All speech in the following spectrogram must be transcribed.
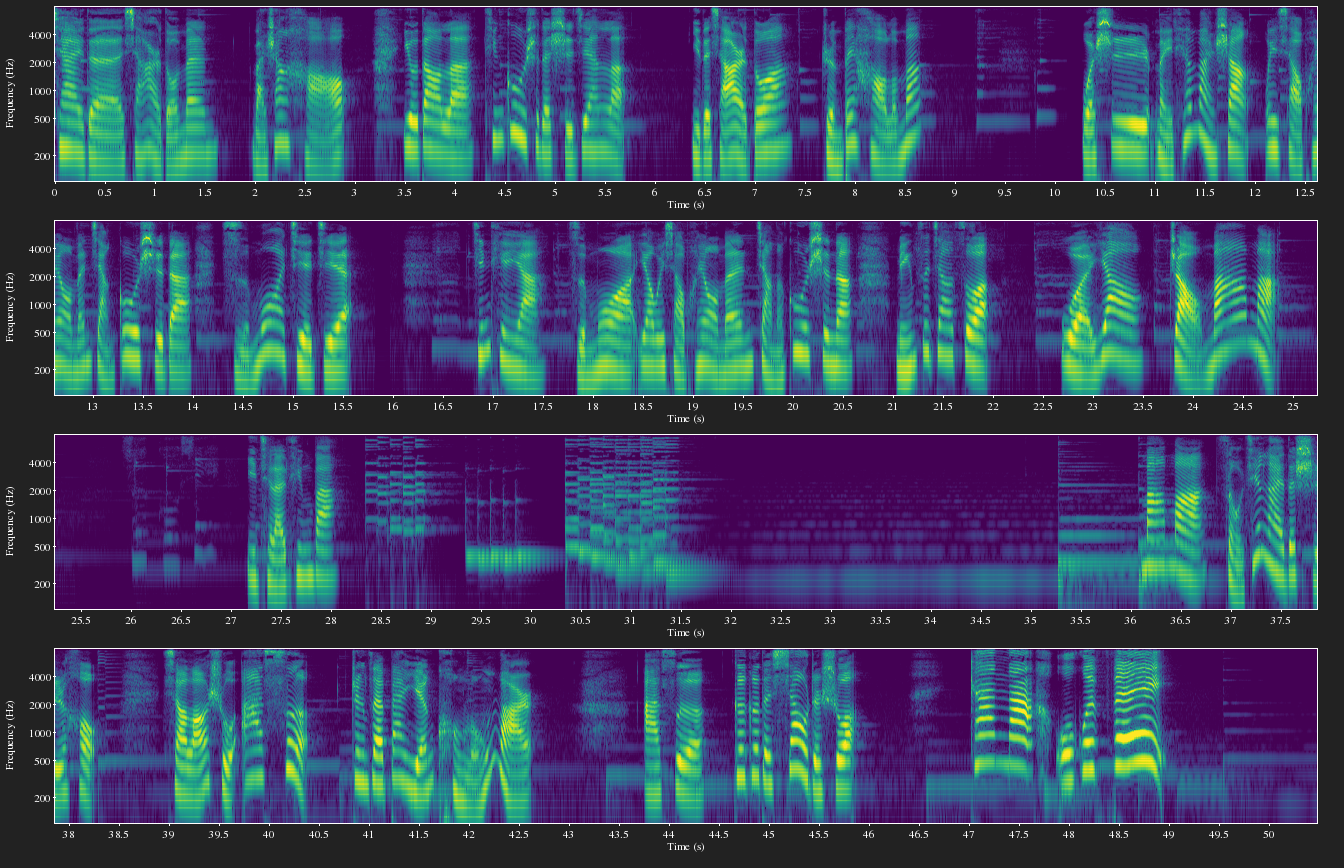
亲爱的小耳朵们，晚上好！又到了听故事的时间了，你的小耳朵准备好了吗？我是每天晚上为小朋友们讲故事的子墨姐姐。今天呀，子墨要为小朋友们讲的故事呢，名字叫做《我要找妈妈》，一起来听吧。妈妈走进来的时候，小老鼠阿瑟正在扮演恐龙玩儿。阿瑟咯咯的笑着说：“看呐，我会飞。”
